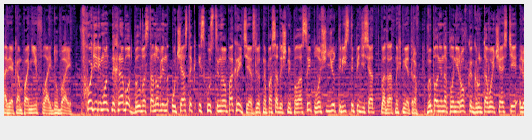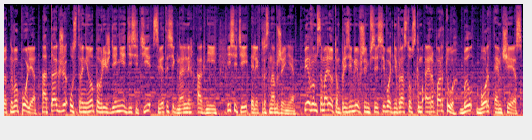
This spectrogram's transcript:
авиакомпании Fly Dubai. В ходе ремонтных работ был восстановлен участок искусственного покрытия взлетно-посадочной полосы площадью 350 квадратных метров. Выполнена планировка грунтовой части летного поля, а также устранено повреждение 10 светосигнальных огней и сетей электроснабжения. Первым самолетом, приземлившимся сегодня в ростовском аэропорту, был борт МЧС.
